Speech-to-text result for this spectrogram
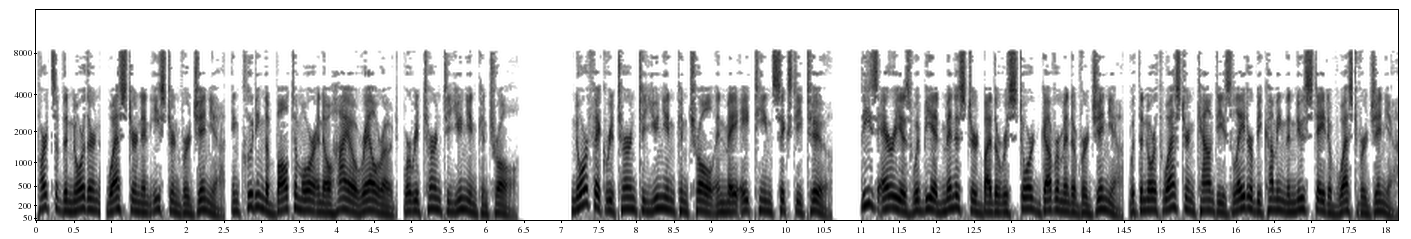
parts of the northern, western and eastern Virginia, including the Baltimore and Ohio Railroad, were returned to Union control. Norfolk returned to Union control in May 1862. These areas would be administered by the restored government of Virginia, with the northwestern counties later becoming the new state of West Virginia.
